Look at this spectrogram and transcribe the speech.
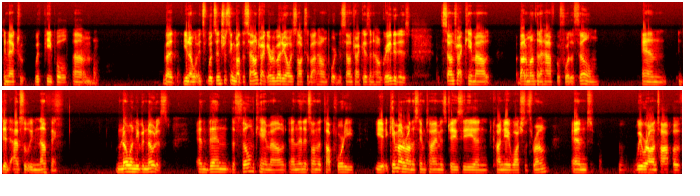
connect with people um, but you know it's what's interesting about the soundtrack everybody always talks about how important the soundtrack is and how great it is. But the soundtrack came out about a month and a half before the film and did absolutely nothing. No one even noticed and then the film came out, and then it's on the top 40. It came out around the same time as Jay Z and Kanye Watch the Throne, and we were on top of.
